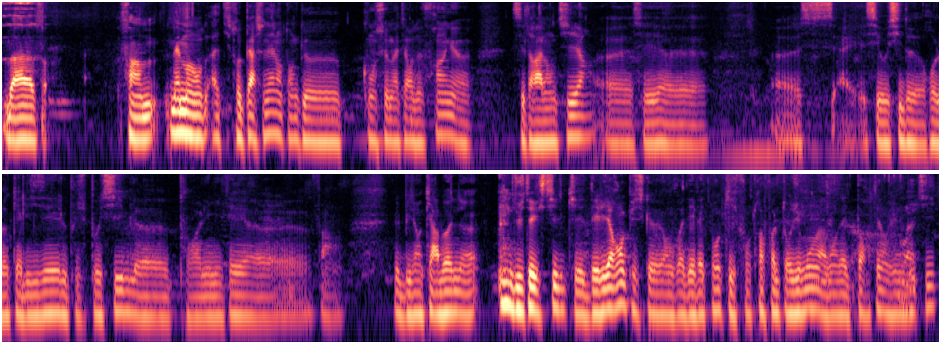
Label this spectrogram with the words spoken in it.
Bah, enfin, Même à titre personnel, en tant que consommateur de fringues, euh, c'est de ralentir, euh, c'est aussi de relocaliser le plus possible pour limiter le bilan carbone du textile qui est délirant, puisqu'on voit des vêtements qui font trois fois le tour du monde avant d'être portés dans une boutique.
